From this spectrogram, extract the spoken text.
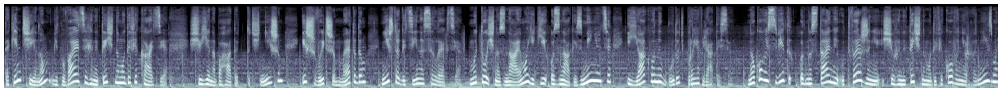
Таким чином відбувається генетична модифікація, що є набагато точнішим і швидшим методом, ніж традиційна селекція. Ми точно знаємо, які ознаки змінюються і як вони будуть проявлятися. Науковий світ одностайний у твердженні, що генетично модифіковані організми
